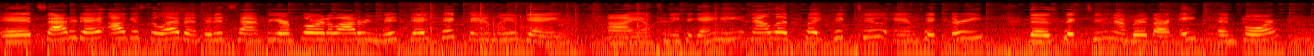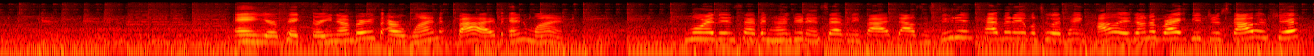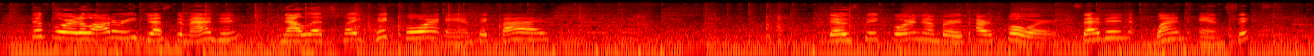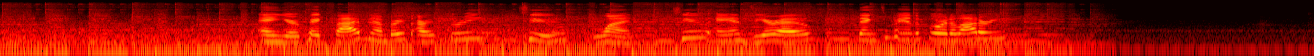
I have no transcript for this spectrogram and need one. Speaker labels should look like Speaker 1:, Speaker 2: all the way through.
Speaker 1: It's Saturday, August 11th, and it's time for your Florida Lottery Midday Pick family of games. I am Tanika Gainey. Now let's play Pick 2 and Pick 3. Those Pick 2 numbers are 8 and 4. And your Pick 3 numbers are 1, 5, and 1. More than 775,000 students have been able to attend college on a Bright Future Scholarship. The Florida Lottery, just imagine. Now let's play pick four and pick five. Those pick four numbers are four, seven, one, and six. And your pick five numbers are three, two, one, two, and zero. Thanks for playing the Florida Lottery.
